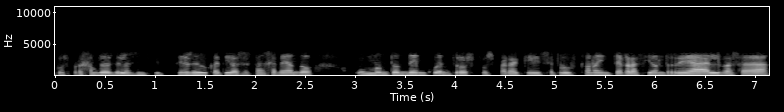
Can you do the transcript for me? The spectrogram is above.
pues, por ejemplo, desde las instituciones educativas se están generando un montón de encuentros pues para que se produzca una integración real basada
